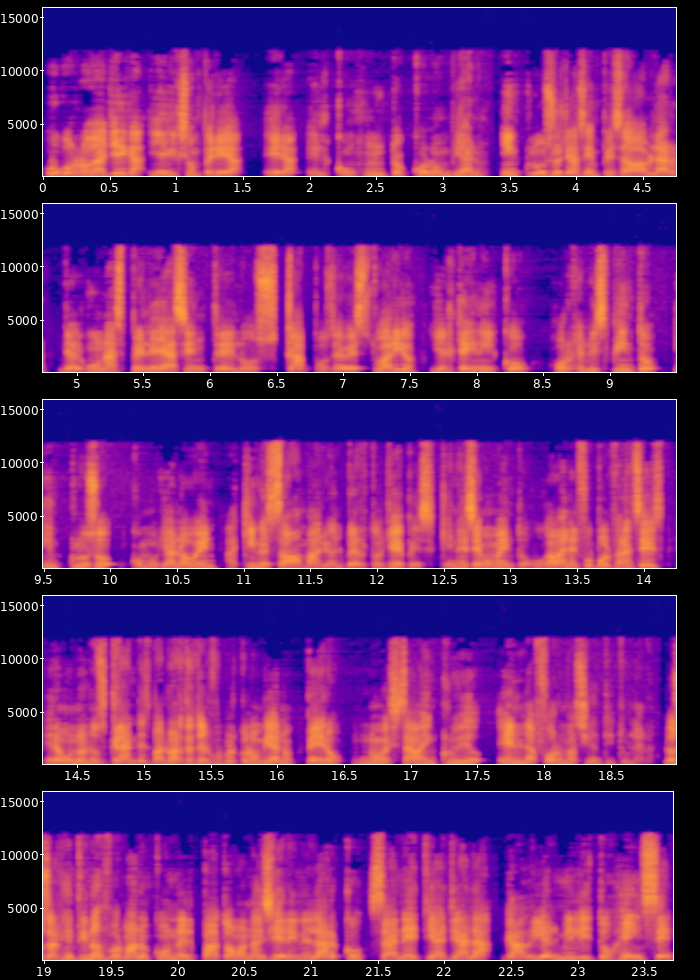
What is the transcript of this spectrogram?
Hugo Rodallega y Edison Perea era el conjunto colombiano. Incluso ya se empezaba a hablar de algunas peleas entre los capos de vestuario y el técnico Jorge Luis Pinto. Incluso, como ya lo ven, aquí no estaba Mario Alberto Yepes, que en ese momento jugaba en el fútbol francés, era uno de los grandes baluartes del fútbol colombiano, pero no estaba incluido en la formación titular. Los argentinos formaron con el Pato Abananciera en el arco, Zanetti Ayala, Gabriel Milito Heinze,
